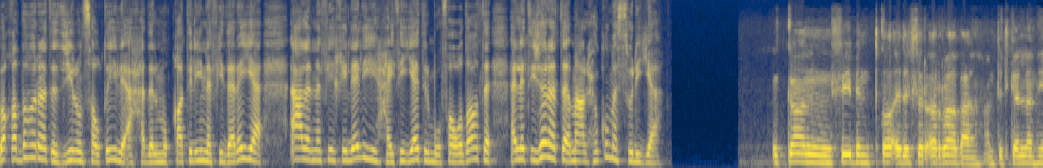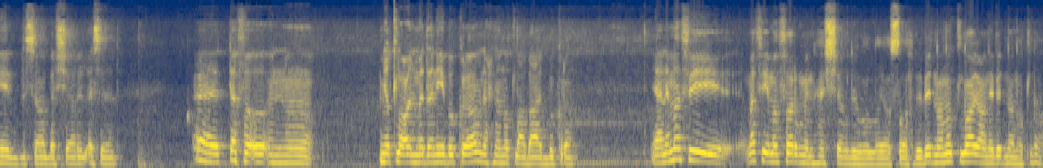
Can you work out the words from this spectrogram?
وقد ظهر تسجيل صوتي لأحد المقاتلين في دارية أعلن في خلاله حيثيات المفاوضات التي جرت مع الحكومة السورية. كان في بنت قائد الفرقة الرابعة عم تتكلم هي بلسان بشار الأسد. اتفقوا إنه يطلعوا المدني بكرة ونحن نطلع بعد بكرة. يعني ما في ما في مفر من هالشغلة والله يا صاحبي. بدنا نطلع يعني بدنا نطلع.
